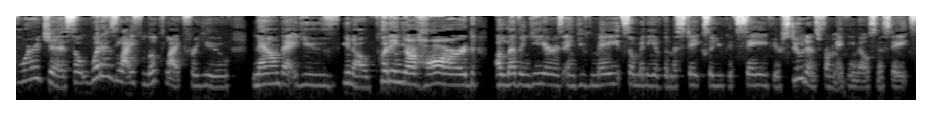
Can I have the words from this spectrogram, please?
gorgeous so what does life look like for you now that you've you know put in your hard 11 years and you've made so many of the mistakes so you could save your students from making those mistakes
